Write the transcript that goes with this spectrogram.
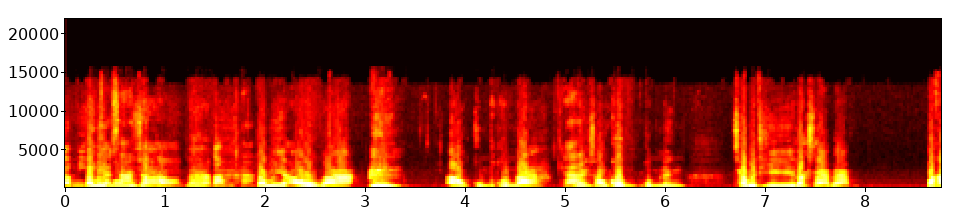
ต้องมีต้องมีเอกผลสารวิปจัยระกอบนะถูฮะกต้องค่ะต้องมีเอามาเอากลุ่มคนมาค่ะแบ่งสองกลุ่มกลุ่มหนึ่งใช้วิธีรักษาแบบปก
